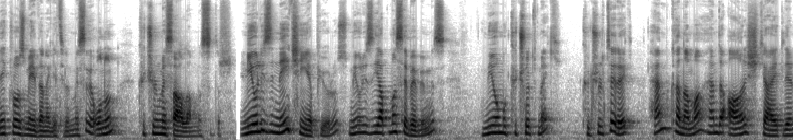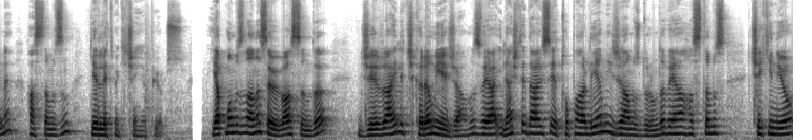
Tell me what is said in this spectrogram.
nekroz meydana getirilmesi ve onun küçülme sağlanmasıdır. Miyolizi ne için yapıyoruz? Miyolizi yapma sebebimiz miyomu küçültmek, küçülterek hem kanama hem de ağrı şikayetlerini hastamızın geriletmek için yapıyoruz. Yapmamızın ana sebebi aslında cerrahiyle çıkaramayacağımız veya ilaç tedavisiyle toparlayamayacağımız durumda veya hastamız çekiniyor.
